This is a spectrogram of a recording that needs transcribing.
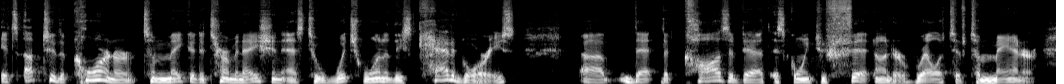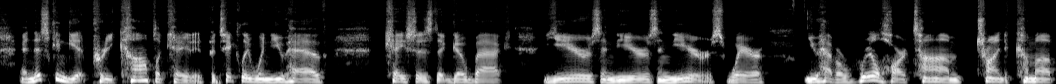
it's up to the coroner to make a determination as to which one of these categories uh, that the cause of death is going to fit under relative to manner. And this can get pretty complicated, particularly when you have cases that go back years and years and years where you have a real hard time trying to come up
